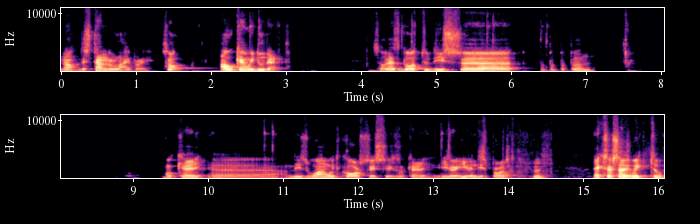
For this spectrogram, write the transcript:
no, the standard library. So how can we do that? So let's go to this uh, okay uh, this one with courses is okay even this project hmm? exercise week two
